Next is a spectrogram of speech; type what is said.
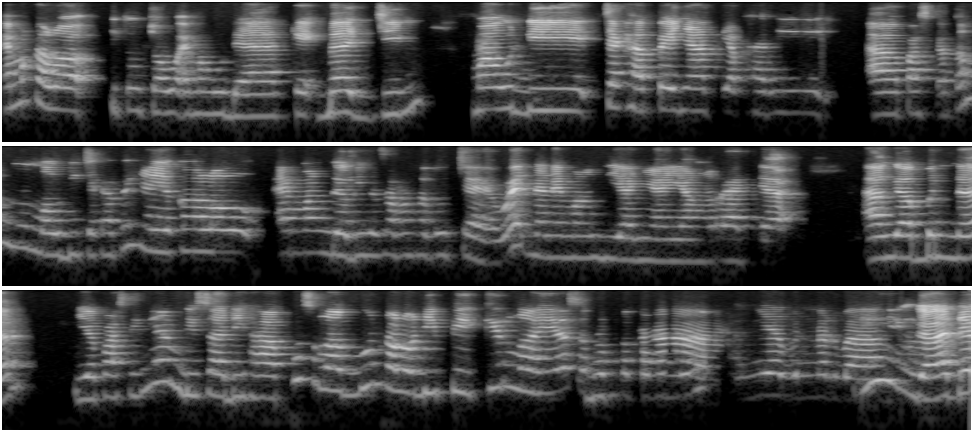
Emang kalau itu cowok emang udah kayak bajing mau dicek HP-nya tiap hari uh, pas ketemu mau dicek HP-nya ya kalau emang nggak bisa sama satu cewek dan emang dianya yang rada nggak uh, bener ya pastinya bisa dihapus lah bun. Kalau dipikir lah ya sebelum ketemu. Ah, iya bener banget. Nggak ada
